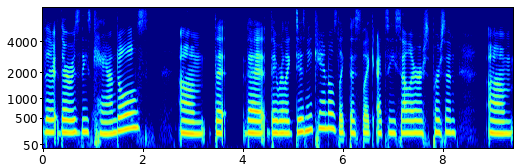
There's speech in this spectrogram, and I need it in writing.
There there was these candles um that that they were like Disney candles, like this like Etsy seller person um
